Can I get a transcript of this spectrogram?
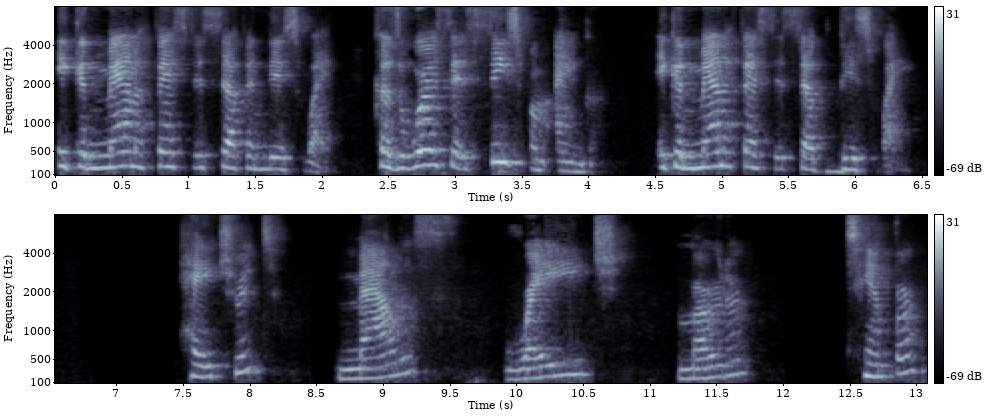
It can manifest itself in this way because the word says, Cease from anger. It can manifest itself this way hatred, malice, rage, murder, temper,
